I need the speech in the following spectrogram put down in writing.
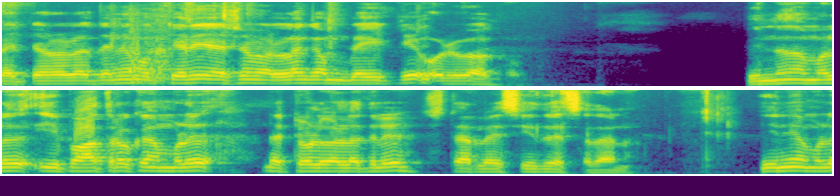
ഡെറ്റോൾ വെള്ളത്തിന് മുക്കിയതിന് ശേഷം വെള്ളം കംപ്ലീറ്റ് ഒഴിവാക്കും. പിന്നെ നമ്മൾ ഈ പാത്രമൊക്കെ നമ്മൾ ഡെറ്റോൾ വെള്ളത്തിൽ സ്റ്റെറിലൈസ് ചെയ്ത് വെച്ചതാണ്. ഇനി നമ്മൾ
